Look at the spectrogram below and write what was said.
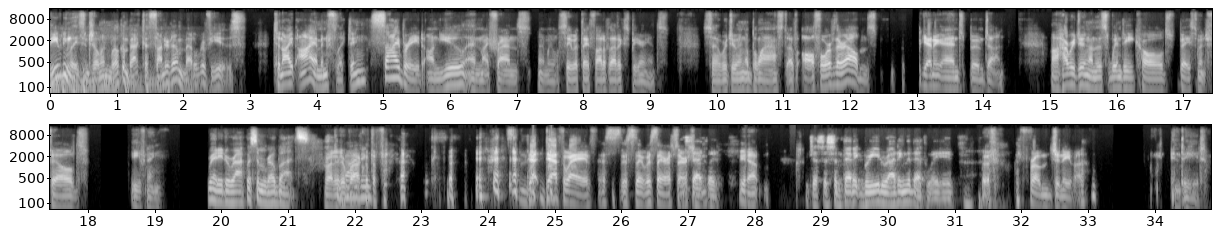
Good evening, ladies and gentlemen. Welcome back to Thunderdome Metal Reviews. Tonight, I am inflicting Sybreed on you and my friends, and we will see what they thought of that experience. So, we're doing a blast of all four of their albums, beginning, end, boom, done. Uh, how are we doing on this windy, cold, basement filled evening? Ready to rock with some robots. Ready to rock with the De- death wave. This, this it was their assertion. Exactly. Yeah, Just a synthetic breed riding the death wave. from Geneva. Indeed.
